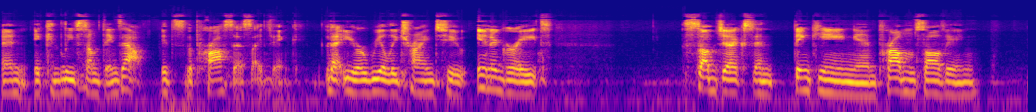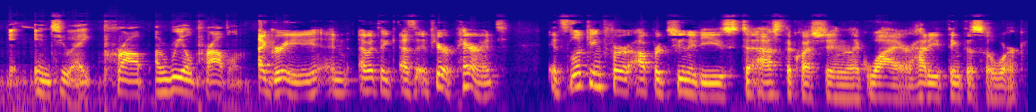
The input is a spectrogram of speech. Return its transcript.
and it can leave some things out. It's the process, I think, that you're really trying to integrate subjects and thinking and problem solving into a prob a real problem. I agree, and I would think as if you're a parent, it's looking for opportunities to ask the question like why or how do you think this will work.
